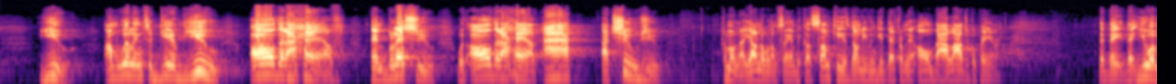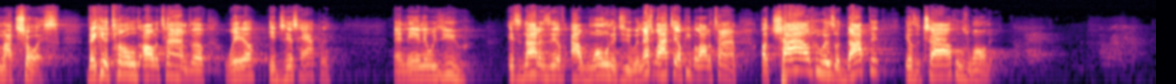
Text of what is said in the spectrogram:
you? I'm willing to give you all that I have and bless you with all that I have. I, I choose you. Come on now, y'all know what I'm saying because some kids don't even get that from their own biological parents. That they that you are my choice. They hear tones all the times of, well, it just happened. And then it was you. It's not as if I wanted you. And that's why I tell people all the time, a child who is adopted is a child who's wanted.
